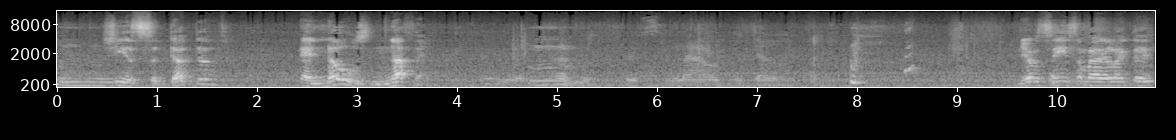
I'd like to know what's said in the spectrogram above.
Mm-hmm. She is seductive and knows nothing. Mm. It's loud and dumb. You ever seen somebody like that?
